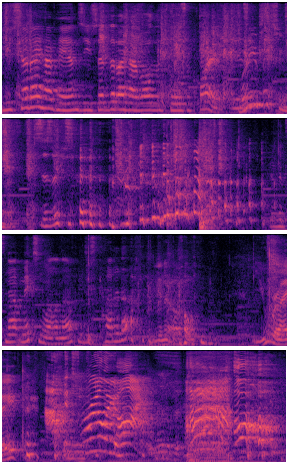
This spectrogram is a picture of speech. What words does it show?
You said I have hands. You said that I have all the tools required. What are you mixing with? Scissors. if it's not mixing well enough, you just cut it up. You know, you right. ah, it's really hot. Ah! Oh!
